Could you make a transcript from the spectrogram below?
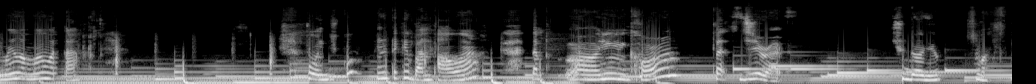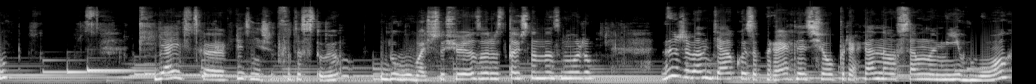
мила милота. Пончику, він такий бантала, та юнікорн та джираф. Чудові. Я їх е, пізніше протестую. Думаю, бачите, що я зараз точно не зможу. Дуже вам дякую за перегляд, що переглянули саме мій влог.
